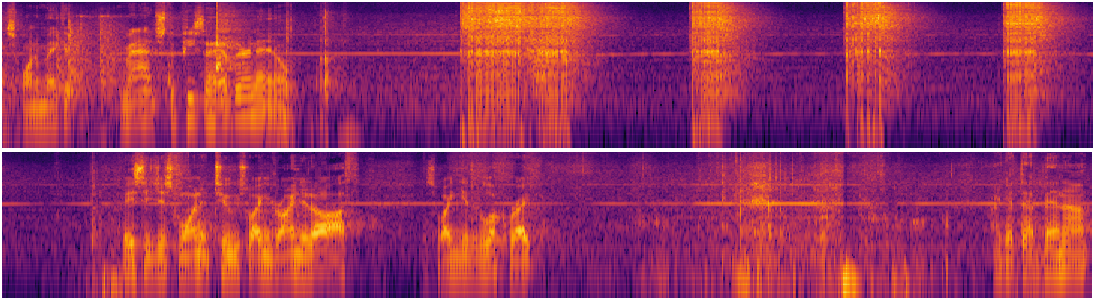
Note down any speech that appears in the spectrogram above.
Just want to make it match the piece I have there now. Basically just want it to so I can grind it off so I can get it to look right. I get that bent up.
